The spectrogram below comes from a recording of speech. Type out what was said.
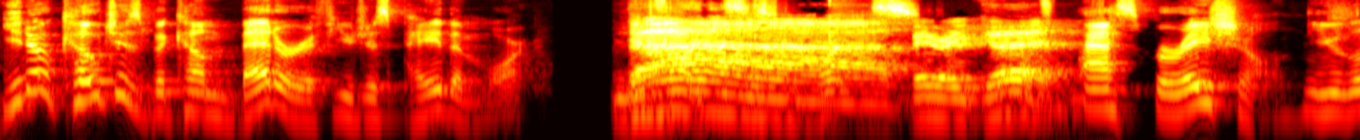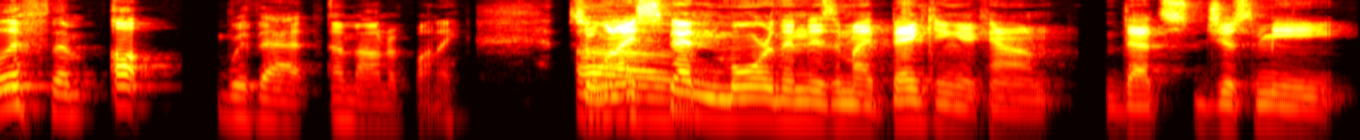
You know, coaches become better if you just pay them more. That's how the system Ah, very good. Aspirational. You lift them up with that amount of money. So when I Um, spend more than is in my banking account, that's just me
